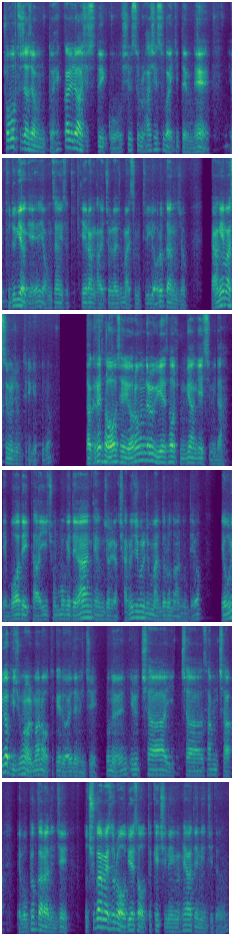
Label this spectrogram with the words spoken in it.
초보 투자자분 또 헷갈려 하실 수도 있고 실수를 하실 수가 있기 때문에 예, 부득이하게 영상에서 디테일한 전략 좀 말씀을 드리기 어렵다는 점 양해 말씀을 좀 드리겠고요. 자, 그래서 제 여러분들을 위해서 준비한 게 있습니다. 예, 모아 데이터 이 종목에 대한 대응 전략 자료집을 좀 만들어 놓았는데요. 예, 우리가 비중을 얼마나 어떻게 넣어야 되는지 또는 1차, 2차, 3차 예, 목표가라든지 또 추가 매수를 어디에서 어떻게 진행을 해야 되는지 등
